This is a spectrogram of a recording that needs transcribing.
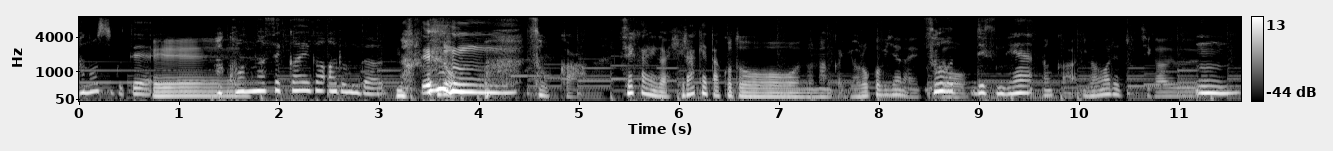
楽しくて、あこんな世界があるんだっなて。るほど。うん。そうか世界が開けたことのなんか喜びじゃないですけそどうですね、なんか今までと違うっうん。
